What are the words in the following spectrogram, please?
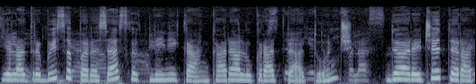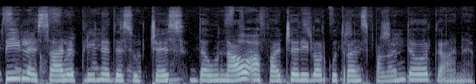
el a trebuit să părăsească clinica în care a lucrat pe atunci, deoarece terapiile sale pline de succes dăunau afacerilor cu transplant de organe.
